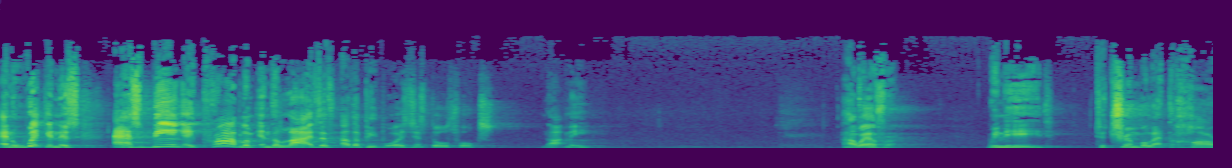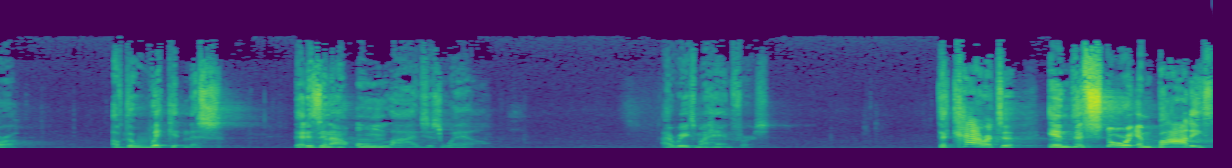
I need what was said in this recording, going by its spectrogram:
and wickedness as being a problem in the lives of other people. It's just those folks, not me. However, we need to tremble at the horror of the wickedness that is in our own lives as well. I raise my hand first. The character in this story embodies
